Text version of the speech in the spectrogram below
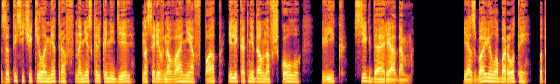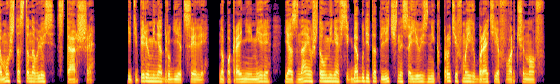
за тысячи километров, на несколько недель, на соревнования, в паб или, как недавно, в школу, Вик всегда рядом. Я сбавил обороты потому что становлюсь старше. И теперь у меня другие цели, но, по крайней мере, я знаю, что у меня всегда будет отличный союзник против моих братьев-ворчунов.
